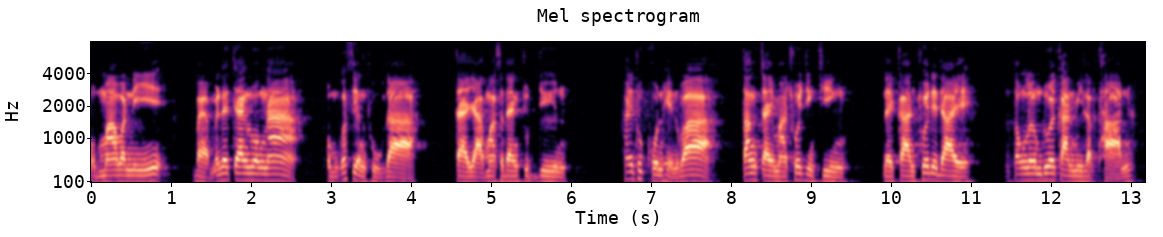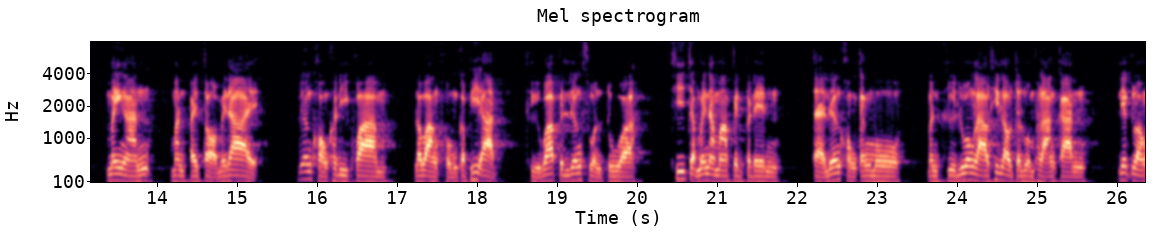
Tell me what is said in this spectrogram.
ผมมาวันนี้แบบไม่ได้แจ้งล่วงหน้า ผมก็เสี่ยงถูกด่า แต่อยากมาแสดงจุดยืน ให้ทุกคนเห็นว่า ตั้งใจมาช่วยจริงๆ ในการช่วยใดๆ ต้องเริ่มด้วยการมีหลักฐาน ไม่งั้นมันไปต่อไม่ได้ เรื่องของคดีความระหว่างผมกับพี่อัด ถือว่าเป็นเรื่องส่วนตัว ที่จะไม่นำมาเป็นประเด็น แต่เรื่องของแตงโม มันคือเรื่องราวที่เราจะรวมพลังกัน เรียกร้อง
